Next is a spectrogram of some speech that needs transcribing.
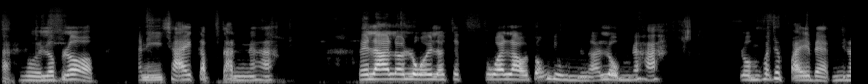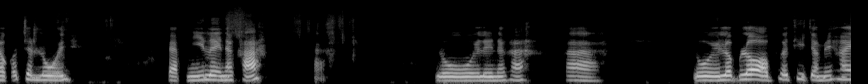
ค่ะโรยรอบๆอันนี้ใช้กับตันนะคะ เวลาเราโรยเราจะตัวเราต้องอยู่เหนือลมนะคะ ลมเขาจะไปแบบนี้เราก็จะโรยแบบนี้เลยนะคะค่ะโรยเลยนะคะ ค่ะโรยรอบๆเพื่อที่จะไม่ให้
